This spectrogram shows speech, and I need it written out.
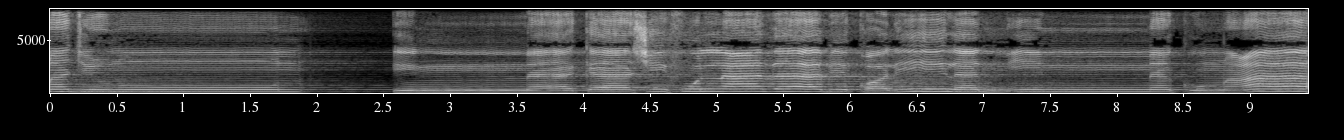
مجنون. إنا كاشف العذاب قليلا إنكم عائدون.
